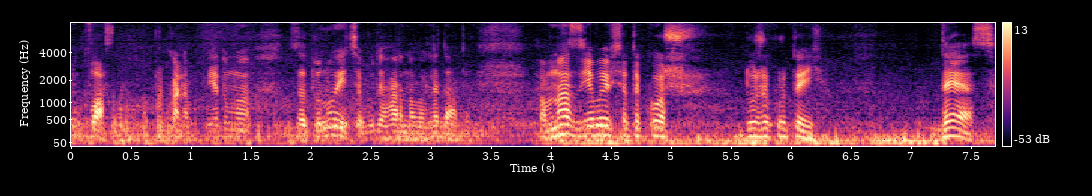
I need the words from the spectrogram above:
ну, класний. Прикольно. Я думаю, затонується, буде гарно виглядати. А в нас з'явився також дуже крутий DS.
